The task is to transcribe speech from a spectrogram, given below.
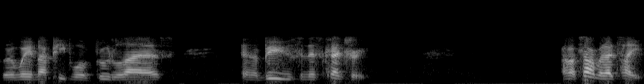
for the way my people are brutalized and abused in this country. I'm not talking about that type.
